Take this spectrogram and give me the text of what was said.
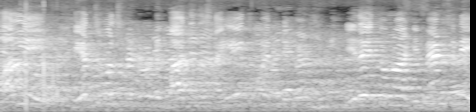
వాళ్ళని తీర్చవలసినటువంటి బాధ్యత సహేతుకమైన డిమాండ్స్ ఏదైతే ఉన్నో ఆ డిమాండ్స్ని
